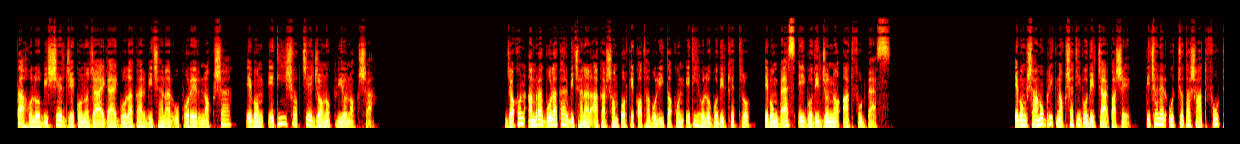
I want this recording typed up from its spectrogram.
তা হল বিশ্বের যে কোনো জায়গায় গোলাকার বিছানার উপরের নকশা এবং এটিই সবচেয়ে জনপ্রিয় নকশা। যখন আমরা গোলাকার বিছানার আকার সম্পর্কে কথা বলি, তখন এটি হল গদির ক্ষেত্র এবং ব্যাস, এই গদির জন্য আট ফুট ব্যাস। এবং সামগ্রিক নকশাটি গদির চারপাশে, পিছনের উচ্চতা সাত ফুট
